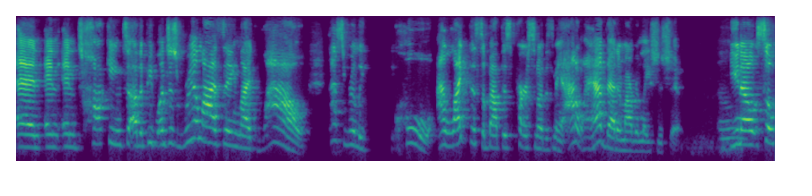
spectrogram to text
and and and talking to other people and just realizing like, wow, that's really cool. I like this about this person or this man. I don't have that in my relationship. Oh. You know, so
